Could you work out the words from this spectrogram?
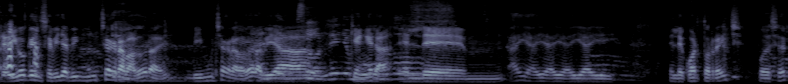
Te, te digo que en Sevilla vi mucha grabadora, ¿eh? Vi mucha grabadora. Había... Sí. ¿Quién era? El de... mm, Ay, ay, ay, ay, ay. El de Cuarto Reich, ¿puede ser?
